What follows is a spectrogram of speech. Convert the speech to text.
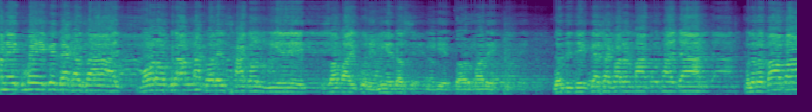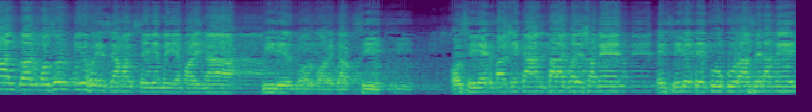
অনেক মেয়েকে দেখা যায়, মরক রান্না করে, ছাগল নিয়ে জবাই করে নিয়ে যাচ্ছে। পীরের দরবারে। যদি জিজ্ঞাসা করেন, মা, কোথায় যান? বলবে বাবা দশ বছর বিয়ে হয়েছে, আমার ছেলে মেয়ে হয় না। পীরের দরবারে যাচ্ছি। ও সিলেট বাসী কান খাড়া করে শোনেন, এই সিলেটে কুকুর আছে না নেই?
